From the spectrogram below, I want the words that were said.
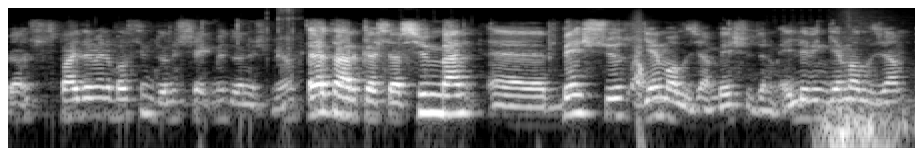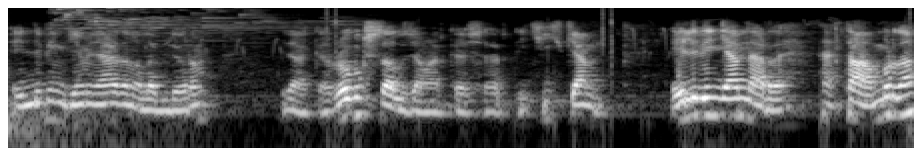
Ben şu Spider-Man'e basayım dönüşecek mi dönüşmüyor. Evet arkadaşlar şimdi ben e, 500 gem alacağım. 500 diyorum. 50.000 gem alacağım. 50.000 gemi nereden alabiliyorum? Bir dakika. Robux alacağım arkadaşlar. 2 gem. 50.000 gem nerede? Heh, tamam burada.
